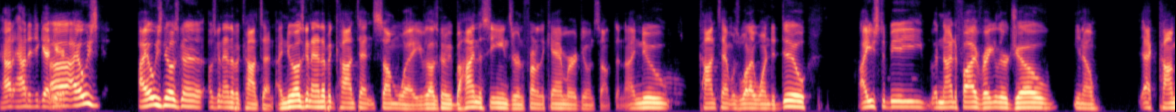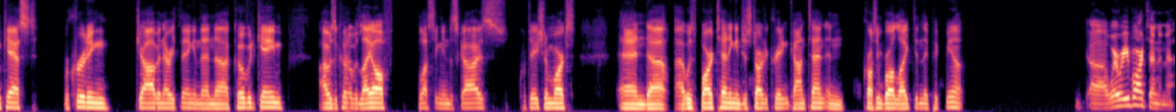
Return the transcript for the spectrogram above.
how how did you get here? Uh, I always I always knew I was gonna I was gonna end up in content. I knew I was gonna end up in content in some way, either I was gonna be behind the scenes or in front of the camera or doing something. I knew content was what I wanted to do. I used to be a nine to five regular Joe, you know, at Comcast recruiting job and everything, and then uh, COVID came. I was a COVID layoff blessing in disguise, quotation marks. And uh, I was bartending and just started creating content, and Crossing Broad liked it, and they picked me up. Uh, where were you bartending at?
